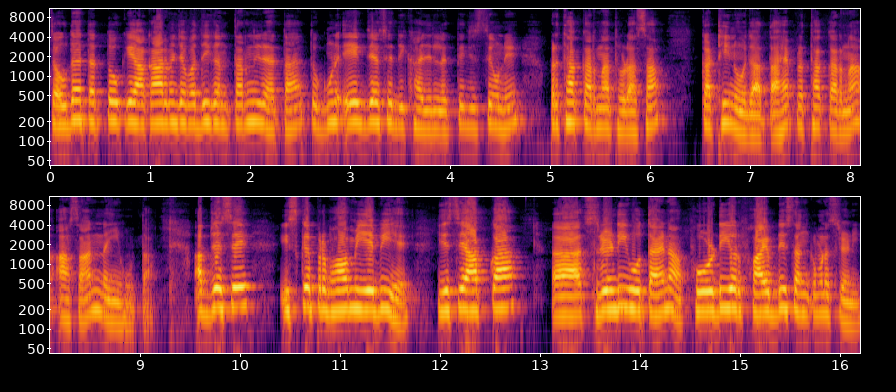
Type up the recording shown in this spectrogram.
चौदह तत्वों के आकार में जब अधिक अंतर नहीं रहता है तो गुण एक जैसे दिखाई देने लगते जिससे उन्हें पृथक करना थोड़ा सा कठिन हो जाता है, पृथक करना आसान नहीं होता। अब जैसे इसके प्रभाव में ये भी है, जैसे आपका श्रेणी होता है ना, फोर और फाइव संक्रमण श्रेणी,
